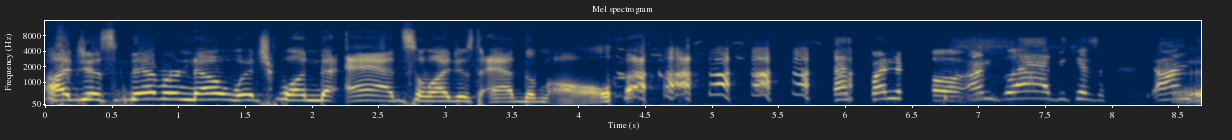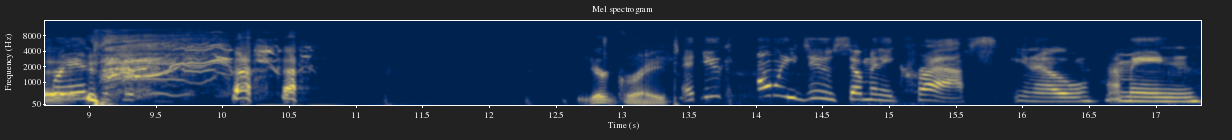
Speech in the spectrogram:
I just never know which one to add, so I just add them all. That's wonderful. I'm glad because I'm friends with You're great. and you can only do so many crafts, you know. I mean,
